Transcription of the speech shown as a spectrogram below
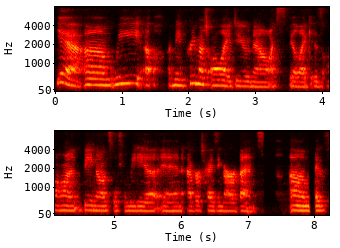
Yeah, um, we, uh, I mean, pretty much all I do now, I feel like, is on being on social media and advertising our events. Um, I've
